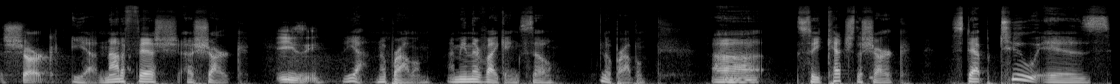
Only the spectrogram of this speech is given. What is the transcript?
a shark. Yeah, not a fish, a shark. Easy. Yeah, no problem. I mean, they're Vikings, so no problem. Uh, so you catch the shark. Step two is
